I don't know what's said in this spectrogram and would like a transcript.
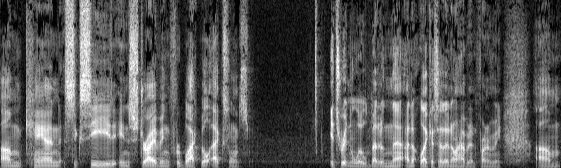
um, can succeed in striving for black belt excellence. It's written a little better than that. I don't, like I said, I don't have it in front of me, um,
